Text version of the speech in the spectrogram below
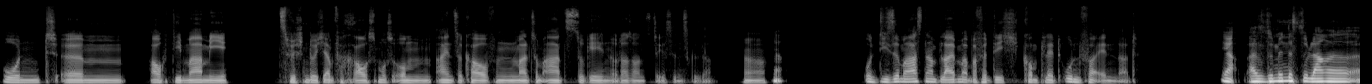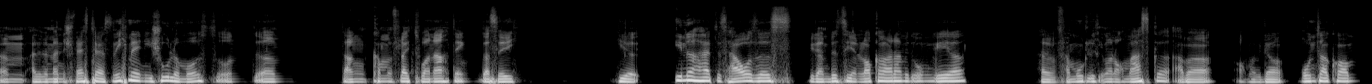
und ähm, auch die Mami zwischendurch einfach raus muss, um einzukaufen, mal zum Arzt zu gehen oder sonstiges insgesamt. Ja. ja. Und diese Maßnahmen bleiben aber für dich komplett unverändert. Ja, also zumindest solange, ähm, also wenn meine Schwester jetzt nicht mehr in die Schule muss und ähm, dann kann man vielleicht drüber nachdenken, dass ich hier innerhalb des Hauses wieder ein bisschen lockerer damit umgehe. Also vermutlich immer noch Maske, aber auch mal wieder runterkommen.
